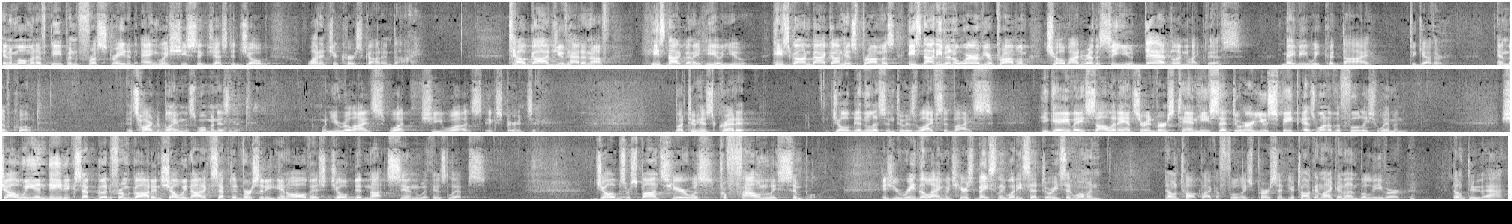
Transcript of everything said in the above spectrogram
In a moment of deep and frustrated anguish, she suggested, Job, why don't you curse God and die? Tell God you've had enough. He's not going to heal you. He's gone back on his promise. He's not even aware of your problem. Job, I'd rather see you dead than like this. Maybe we could die together. End of quote. It's hard to blame this woman, isn't it? When you realize what she was experiencing. But to his credit, Job didn't listen to his wife's advice. He gave a solid answer in verse 10. He said to her, You speak as one of the foolish women. Shall we indeed accept good from God, and shall we not accept adversity? In all this, Job did not sin with his lips. Job's response here was profoundly simple as you read the language, here's basically what he said to her. He said, Woman, don't talk like a foolish person. You're talking like an unbeliever. don't do that.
